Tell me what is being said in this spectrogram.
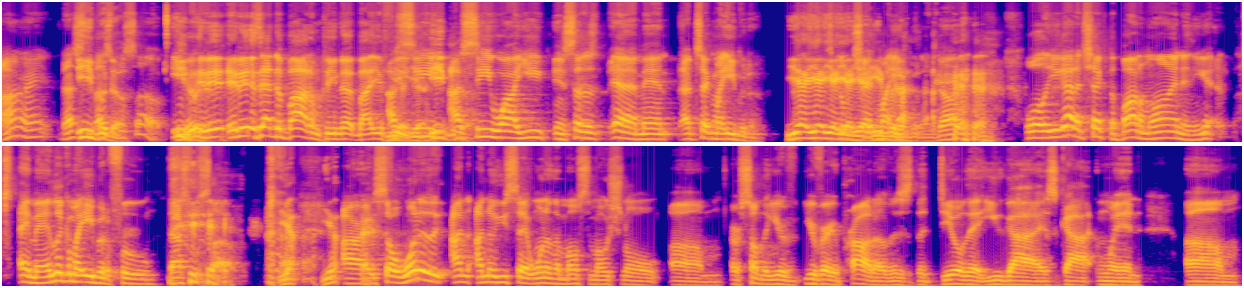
All right, that's, that's what's up. It, it is at the bottom, peanut by your feet. I see. I see why you instead of yeah, man. I check my EBITDA. Yeah, yeah, yeah, yeah, check yeah. My EBITDA, dog. well, you got to check the bottom line, and you. Hey, man, look at my EBITDA, fool. That's what's up. yep. Yep. All right. So one of the I, I, know you said one of the most emotional um or something you're you're very proud of is the deal that you guys got when um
